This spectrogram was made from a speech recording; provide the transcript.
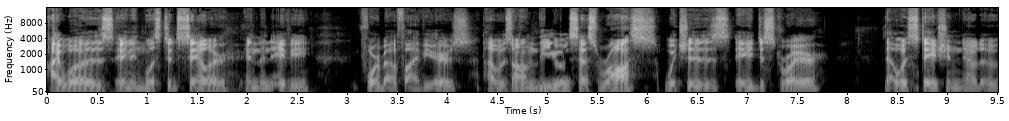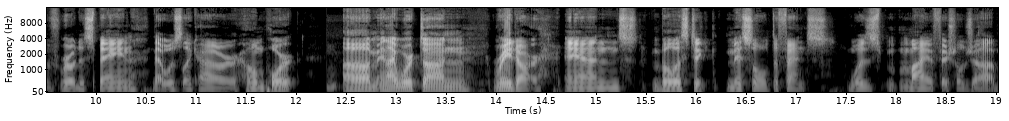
I was an enlisted sailor in the Navy for about five years. I was on the USS Ross, which is a destroyer that was stationed out of Rota, Spain. That was like our home port. Um, and I worked on radar and ballistic missile defense was my official job.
